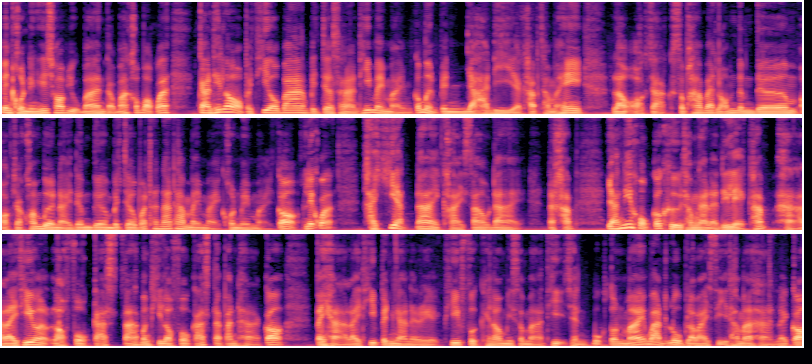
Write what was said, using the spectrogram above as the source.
เป็นคนหนึ่งที่ชอบอยู่บ้าน แต่ว่าเขาบอกว่าการที่เราออกไปเที่ยวบ้างไปเจอสถานที่ใหม่ๆก็เหมือนเป็นยาดีครับทำให้เราออกจากสภาพแวดล้อมเดิมๆออกจากความเบื่อหน่ายเดิมๆไปเจอวัฒนธรรมใหม่ๆคนใหม่ๆ ก็เรียกว่าคลายเครียดได้คลายเศร้าได้นะครับอย่างที่ 6 ก็คือทำงานอดิเรกครับหาอะไรที่เราโฟกัสนะบางทีเราโฟกัส แต่ปัญหาก็ไปหาอะไรที่เป็นงานอดิเรกที่ฝึกให้เรามีสมาธิเช่นปลูกต้นไม้วาดรูประบายสีทำอาหารแล้วก็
